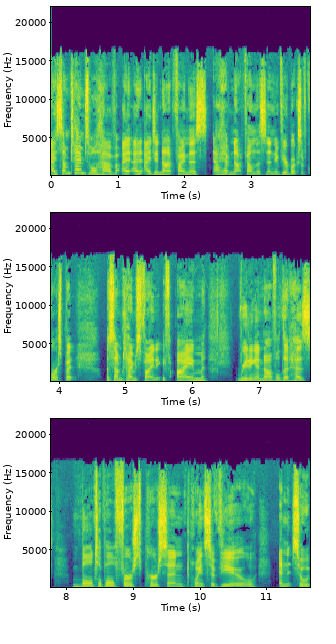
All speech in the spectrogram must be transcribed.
I sometimes will have, I, I, I, did not find this, I have not found this in any of your books, of course, but I sometimes find if I'm reading a novel that has multiple first person points of view, and so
